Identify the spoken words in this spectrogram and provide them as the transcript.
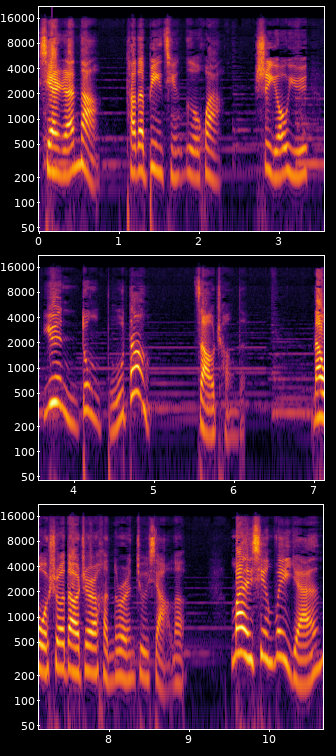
显然呢，他的病情恶化是由于运动不当造成的。那我说到这儿，很多人就想了：慢性胃炎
